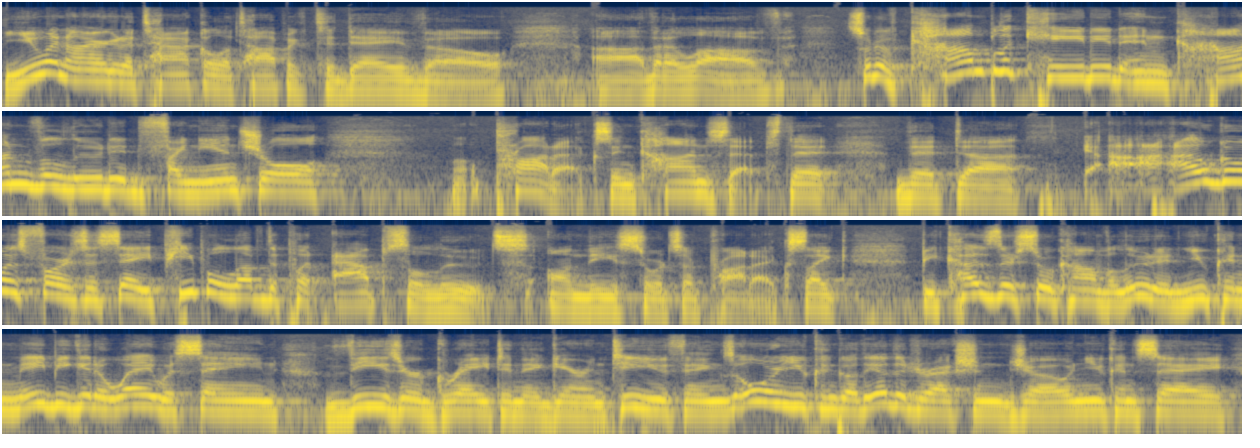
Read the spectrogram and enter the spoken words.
You and I are going to tackle a topic today, though, uh, that I love sort of complicated and convoluted financial. Products and concepts that that uh, I'll go as far as to say people love to put absolutes on these sorts of products. Like because they're so convoluted, you can maybe get away with saying these are great and they guarantee you things, or you can go the other direction, Joe, and you can say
